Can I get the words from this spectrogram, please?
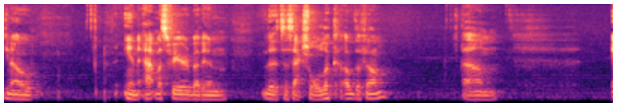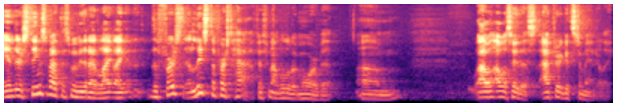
you know in atmosphere, but in the, this actual look of the film. Um, and there's things about this movie that I like, like the first, at least the first half, if not a little bit more of it. Um, I, will, I will say this after it gets to Manderley,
